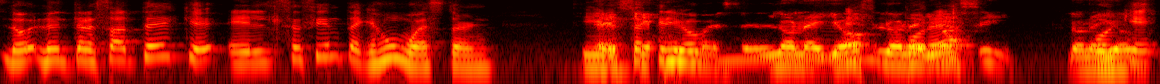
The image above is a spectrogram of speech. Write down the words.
lo, interesante es que él se siente que es un western. Y él se crió, lo leyó, lo leyó así. porque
